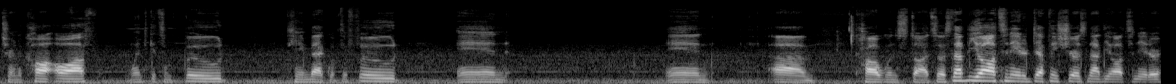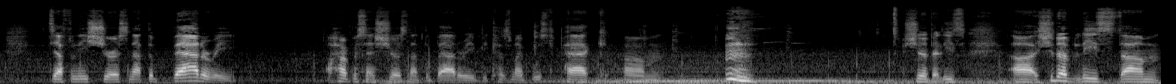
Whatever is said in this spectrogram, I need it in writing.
Turned the car off, went to get some food, came back with the food, and and um, car wouldn't start. So it's not the alternator. Definitely sure it's not the alternator. Definitely sure it's not the battery. 100% sure it's not the battery because my booster pack um, should have at least uh, should have at least um,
